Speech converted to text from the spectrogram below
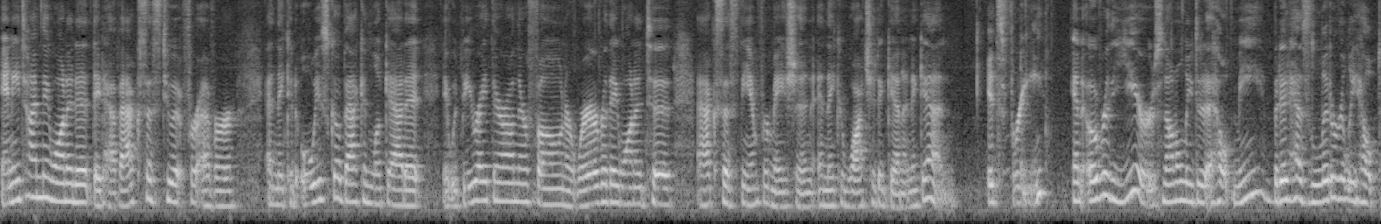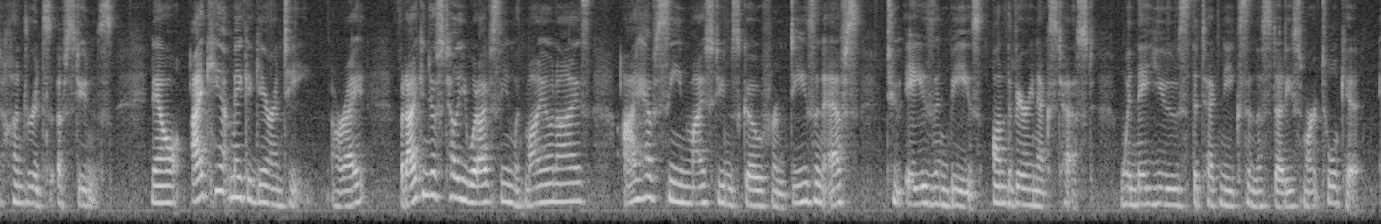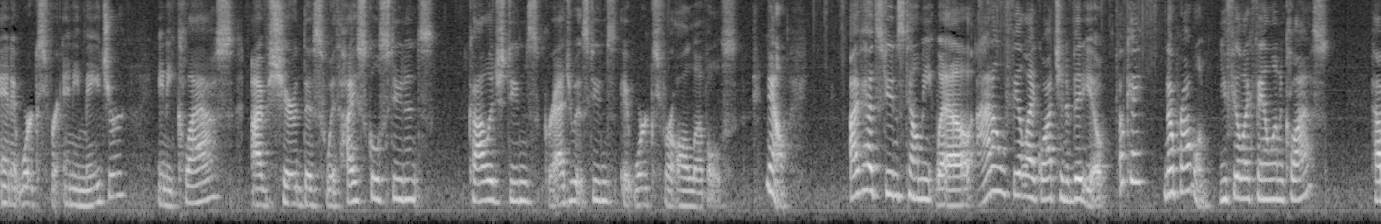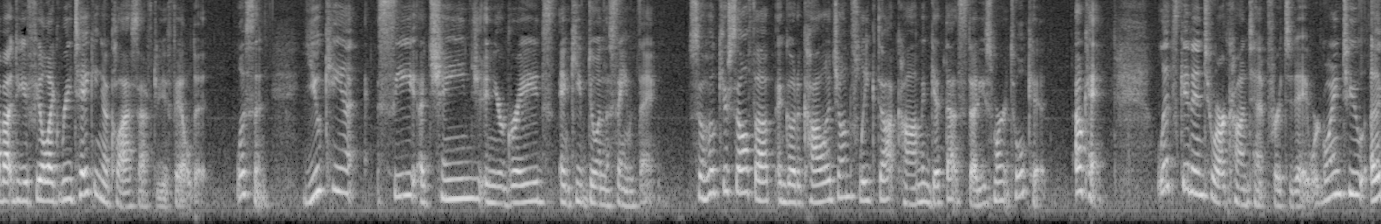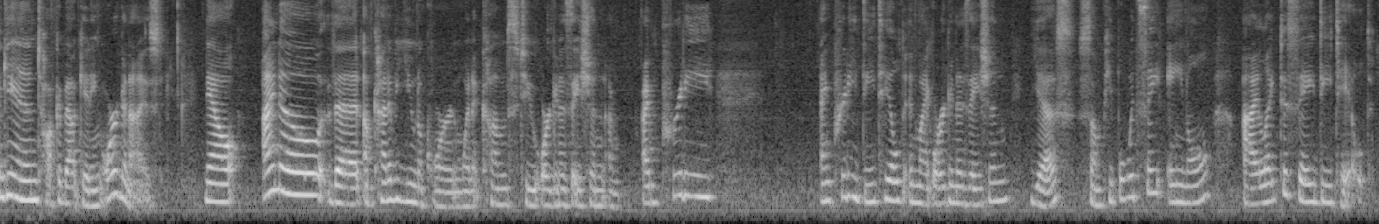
anytime they wanted it, they'd have access to it forever, and they could always go back and look at it. It would be right there on their phone or wherever they wanted to access the information, and they could watch it again and again. It's free. And over the years, not only did it help me, but it has literally helped hundreds of students. Now, I can't make a guarantee, all right? But I can just tell you what I've seen with my own eyes. I have seen my students go from D's and F's to A's and B's on the very next test when they use the techniques in the Study Smart Toolkit. And it works for any major, any class. I've shared this with high school students, college students, graduate students. It works for all levels. Now, I've had students tell me, well, I don't feel like watching a video. Okay, no problem. You feel like failing a class? How about do you feel like retaking a class after you failed it? Listen, you can't see a change in your grades and keep doing the same thing. So hook yourself up and go to collegeonfleek.com and get that Study Smart Toolkit. Okay, let's get into our content for today. We're going to again talk about getting organized. Now, I know that I'm kind of a unicorn when it comes to organization. I'm I'm pretty I'm pretty detailed in my organization. Yes, some people would say anal. I like to say detailed.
